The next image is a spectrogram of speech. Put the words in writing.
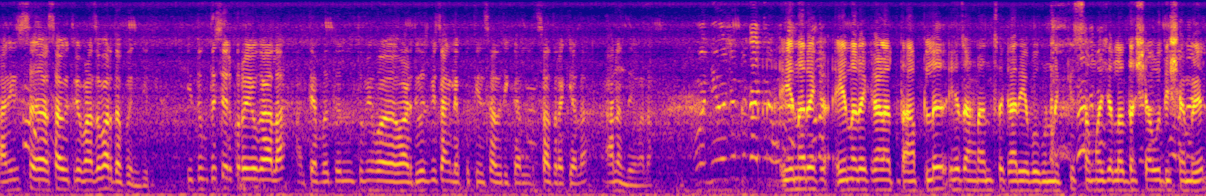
आणि सावित्रीपणाचा वर्धापन दिन. ही दुग्ध शर्करा योग आला आणि त्याबद्दल तुम्ही वाढदिवस बी चांगल्या पद्धतीने साजरी केला साजरा केला. आनंद आहे मला. येणाऱ्या का- येणाऱ्या काळात आपलं हे झाडांचं कार्य बघून नक्कीच समाजाला दशा व दिशा मिळेल.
